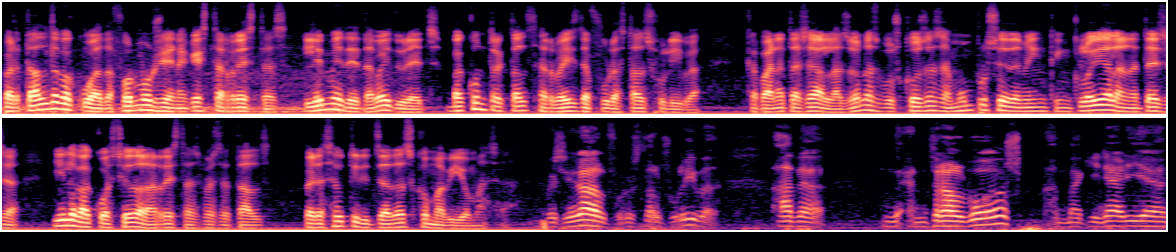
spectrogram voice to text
Per tal d'evacuar de forma urgent aquestes restes, l'MD de Valldoreig va contractar els serveis de Forestals Oliva, que va netejar les zones boscoses amb un procediment que incloia la neteja i l'evacuació de les restes vegetals per a ser utilitzades com a biomassa. El professional Forestals Oliva ha d'entrar al bosc amb maquinària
